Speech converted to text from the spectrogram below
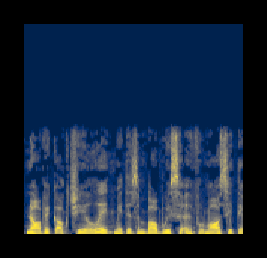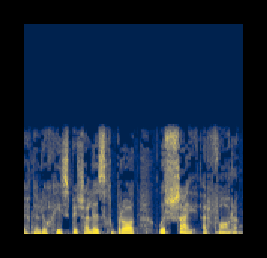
Naweek Aktueel het met 'n Zimbabwese informasie-tegnologie spesialis gepraat oor sy ervaring.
